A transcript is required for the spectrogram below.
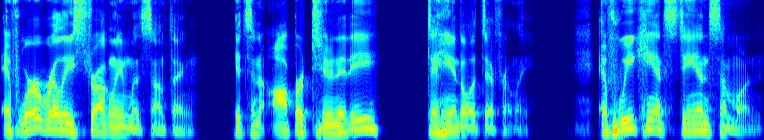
if we're really struggling with something it's an opportunity to handle it differently if we can't stand someone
